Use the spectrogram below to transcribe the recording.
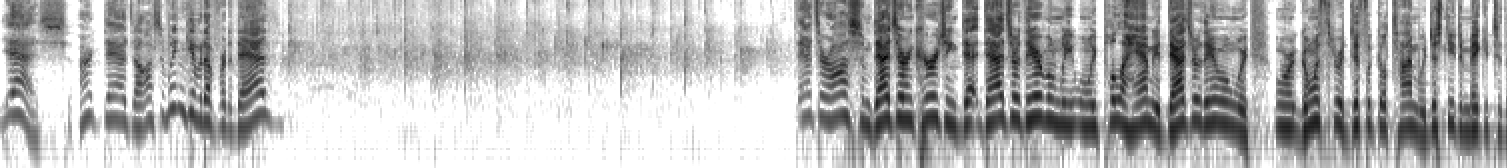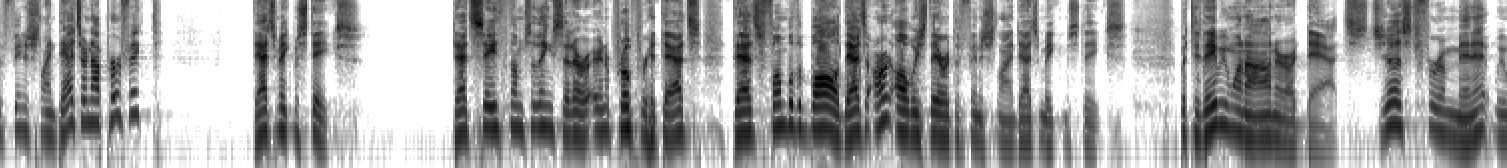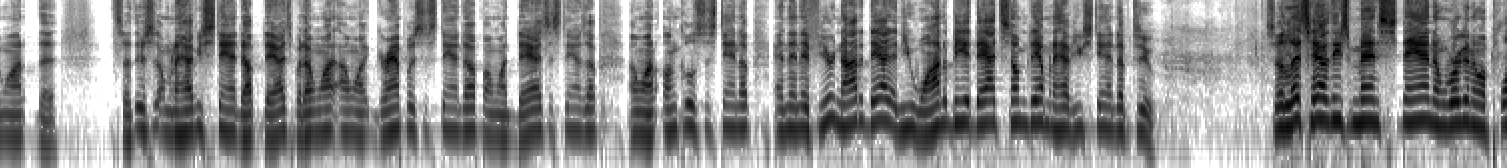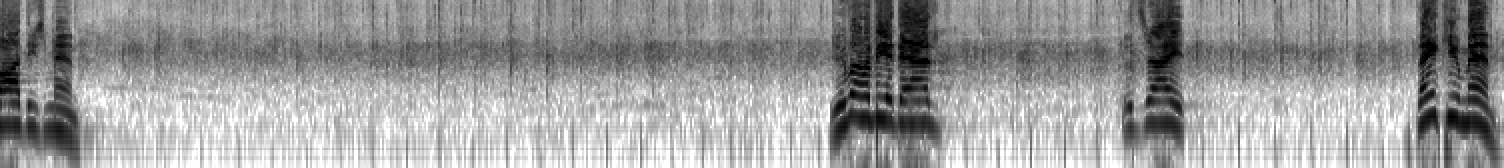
Yes. Aren't dads awesome? We can give it up for the dads. Dads are awesome. Dads are encouraging. dads are there when we when we pull a hammy. Dads are there when we when we're going through a difficult time. We just need to make it to the finish line. Dads are not perfect. Dads make mistakes. Dads say some things that are inappropriate. Dads dads fumble the ball. Dads aren't always there at the finish line. Dads make mistakes. But today we want to honor our dads. Just for a minute, we want the so this I'm going to have you stand up, dads, but I want I want grandpas to stand up, I want dads to stand up, I want uncles to stand up, and then if you're not a dad and you want to be a dad someday, I'm going to have you stand up too. So let's have these men stand and we're going to applaud these men. You want to be a dad? That's right. Thank you, men.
